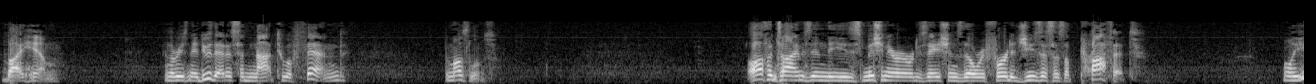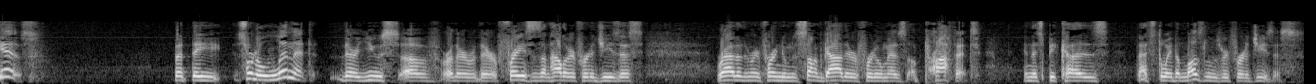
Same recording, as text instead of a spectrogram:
by Him. And the reason they do that is not to offend the Muslims. Oftentimes in these missionary organizations, they'll refer to Jesus as a prophet. Well, he is. But they sort of limit their use of, or their, their phrases on how they refer to Jesus. Rather than referring to him as the Son of God, they refer to him as a prophet and it's because that's the way the Muslims refer to Jesus.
